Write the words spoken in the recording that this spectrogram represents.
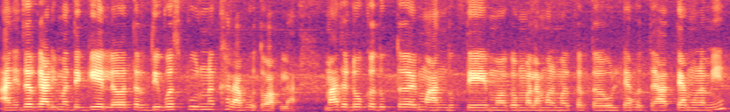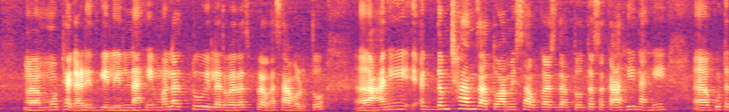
आणि जर गाडीमध्ये गेलं तर दिवस पूर्ण खराब होतो आपला. माझं डोकं दुखतं मान दुखते मग मला मळमळ करतं उलट्या होतात. त्यामुळं मी मोठ्या गाडीत गेलेली नाही. मला टू व्हीलरवरच प्रवास आवडतो. आणि एकदम छान जातो आम्ही सावकाश जातो. तसं काही नाही. कुठं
